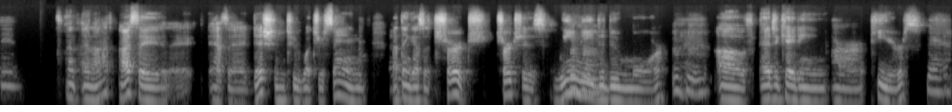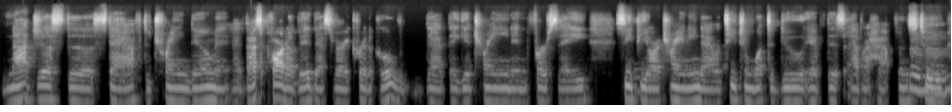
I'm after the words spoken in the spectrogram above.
yeah. And, and I, I say as an addition to what you're saying, I think as a church, churches, we mm-hmm. need to do more mm-hmm. of educating our peers, yeah. not just the staff to train them. And that's part of it. That's very critical that they get trained in first aid, CPR training that will teach them what to do if this ever happens mm-hmm. to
